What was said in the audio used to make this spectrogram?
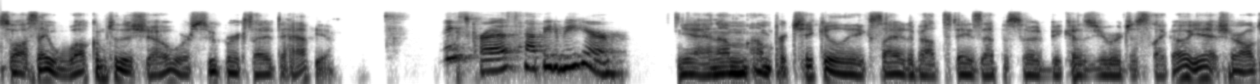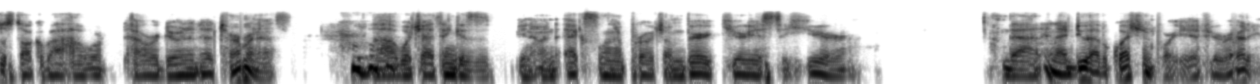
So Auseh, welcome to the show. We're super excited to have you. Thanks, Chris. Happy to be here. Yeah, and I'm I'm particularly excited about today's episode because you were just like, oh yeah, sure, I'll just talk about how we're how we're doing it at Terminus. Uh, which I think is you know an excellent approach. I'm very curious to hear that, and I do have a question for you if you're ready.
